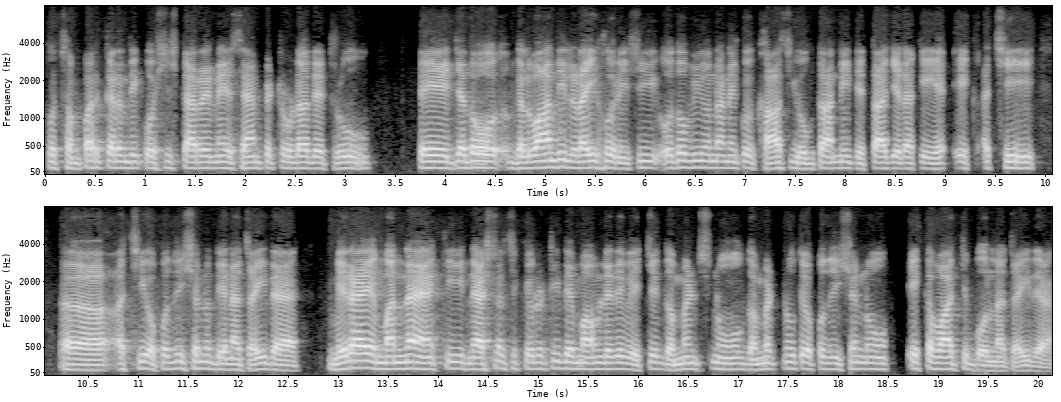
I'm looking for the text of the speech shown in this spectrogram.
ਕੁਝ ਸੰਪਰਕ ਕਰਨ ਦੀ ਕੋਸ਼ਿਸ਼ ਕਰ ਰਹੇ ਨੇ ਸੈਮ ਪਿਟਰੋਡਾ ਦੇ ਥਰੂ। ਤੇ ਜਦੋਂ ਗਲਵਾਨ ਦੀ ਲੜਾਈ ਹੋ ਰਹੀ ਸੀ ਉਦੋਂ ਵੀ ਉਹਨਾਂ ਨੇ ਕੋਈ ਖਾਸ ਯੋਗਦਾਨ ਨਹੀਂ ਦਿੱਤਾ ਜਿਹੜਾ ਕਿ ਇੱਕ ਅੱਛੀ ਅੱਛੀ ਆਪੋਜੀਸ਼ਨ ਨੂੰ ਦੇਣਾ ਚਾਹੀਦਾ ਹੈ। ਮੇਰਾ ਇਹ ਮੰਨਣਾ ਹੈ ਕਿ ਨੈਸ਼ਨਲ ਸਿਕਿਉਰਿਟੀ ਦੇ ਮਾਮਲੇ ਦੇ ਵਿੱਚ ਗਵਰਨਮੈਂਟਸ ਨੂੰ ਗਵਰਨਮੈਂਟ ਨੂੰ ਤੇ ਆਪੋਜੀਸ਼ਨ ਨੂੰ ਇੱਕ ਆਵਾਜ਼ 'ਚ ਬੋਲਣਾ ਚਾਹੀਦਾ ਹੈ।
